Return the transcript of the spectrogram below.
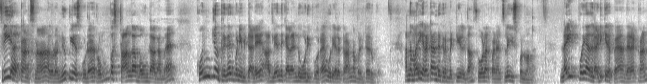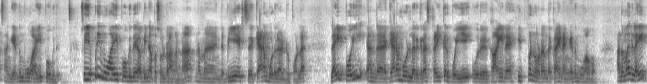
ஃப்ரீ எலக்ட்ரான்ஸ்னால் அதோட நியூக்ளியஸ் கூட ரொம்ப ஸ்ட்ராங்காக பவுண்ட் ஆகாமல் கொஞ்சம் ட்ரிகர் பண்ணி விட்டாலே அதுலேருந்து கிளண்டு ஓடி போகிற ஒரு எலக்ட்ரான் நம்மள்கிட்ட இருக்கும். அந்த மாதிரி எலக்ட்ரான் இருக்கிற மெட்டீரியல் தான் சோலார் பேனல்ஸில் யூஸ் பண்ணுவாங்க. லைட் போய் அதில் அடிக்கிறப்ப அந்த எலக்ட்ரான்ஸ் அங்கேருந்து மூவ் ஆகி போகுது. ஸோ எப்படி மூவ் ஆகி போகுது அப்படின்னு அப்போ சொல்கிறாங்கன்னா நம்ம இந்த பில்லியட்ஸு கேரம் போர்டு விளையாண்டுருப்போம்ல லைட் போய் அந்த கேரம் போர்டில் இருக்கிற ஸ்ட்ரைக்கர் போய் ஒரு காயினை ஹிட் பண்ணோன்னே அந்த காயின் அங்கேருந்து மூவ் ஆகும். அந்த மாதிரி லைட்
